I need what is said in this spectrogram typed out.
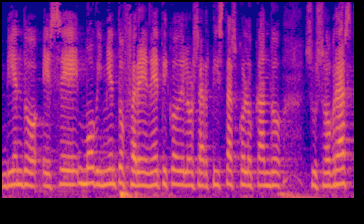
viendo ese movimiento frenético de los artistas colocando sus obras,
